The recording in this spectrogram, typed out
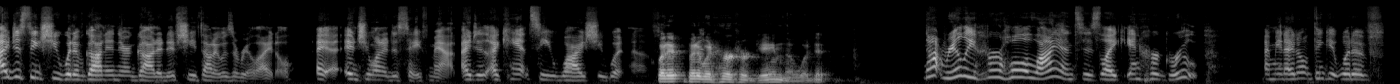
I just think she would have gone in there and got it if she thought it was a real idol, I, and she wanted to save Matt. I just I can't see why she wouldn't have. But it but it would hurt her game though, wouldn't it? Not really. Her whole alliance is like in her group. I mean, I don't think it would have.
